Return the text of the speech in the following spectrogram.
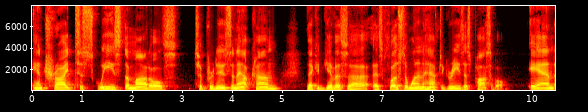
and tried to squeeze the models to produce an outcome that could give us uh, as close to one and a half degrees as possible. And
